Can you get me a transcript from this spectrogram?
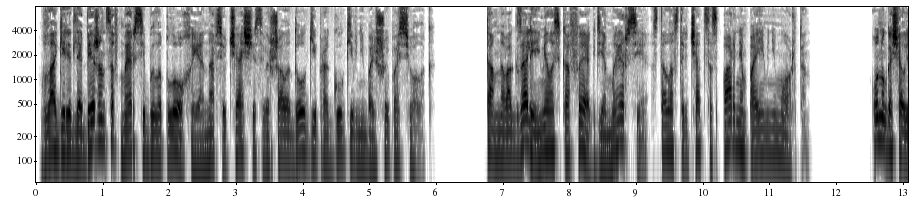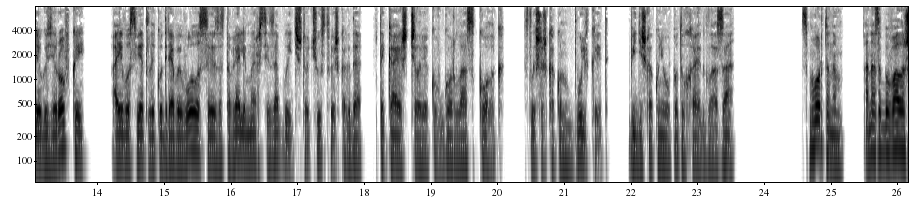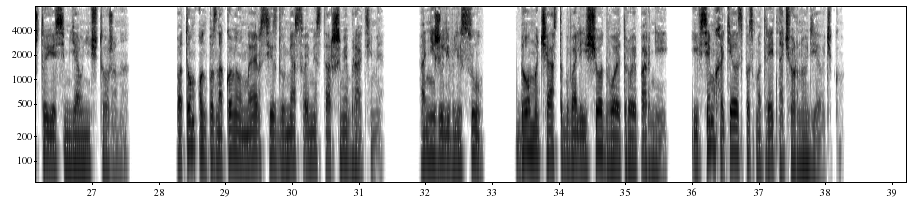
В лагере для беженцев Мерси было плохо, и она все чаще совершала долгие прогулки в небольшой поселок. Там на вокзале имелось кафе, где Мерси стала встречаться с парнем по имени Мортон. Он угощал ее газировкой, а его светлые кудрявые волосы заставляли Мерси забыть, что чувствуешь, когда втыкаешь человеку в горло осколок, слышишь, как он булькает, видишь, как у него потухают глаза. С Мортоном она забывала, что ее семья уничтожена. Потом он познакомил Мерси с двумя своими старшими братьями. Они жили в лесу. Дома часто бывали еще двое-трое парней, и всем хотелось посмотреть на черную девочку.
